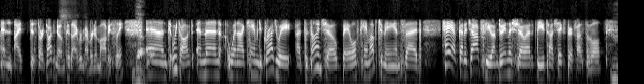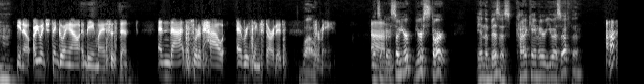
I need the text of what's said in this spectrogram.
And I just started talking to him because I remembered him, obviously. Yeah. And we talked. And then when I came to graduate at Design Show, Beowulf came up to me and said, Hey, I've got a job for you. I'm doing this show at the Utah Shakespeare Festival. hmm You know, are you interested in going out and being my assistant? And that's sort of how everything started Wow. for me. That's Um, incre- so your your start in the business kind of came here at USF then. uh-huh.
